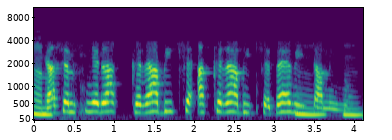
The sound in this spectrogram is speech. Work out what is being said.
Ano. Já jsem snědla krabice a krabice B vitaminu. Hmm,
